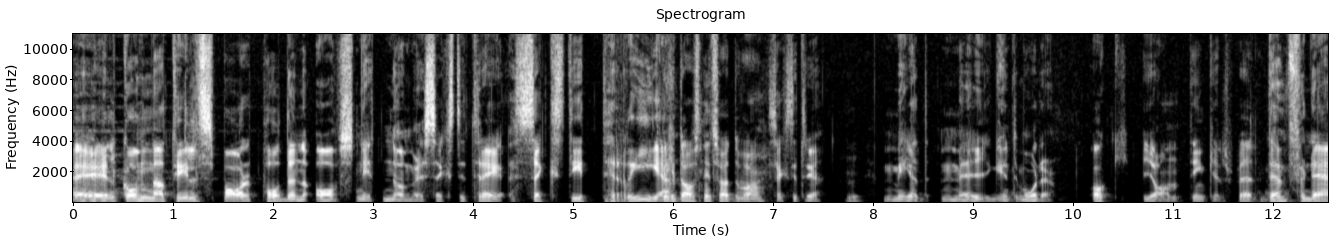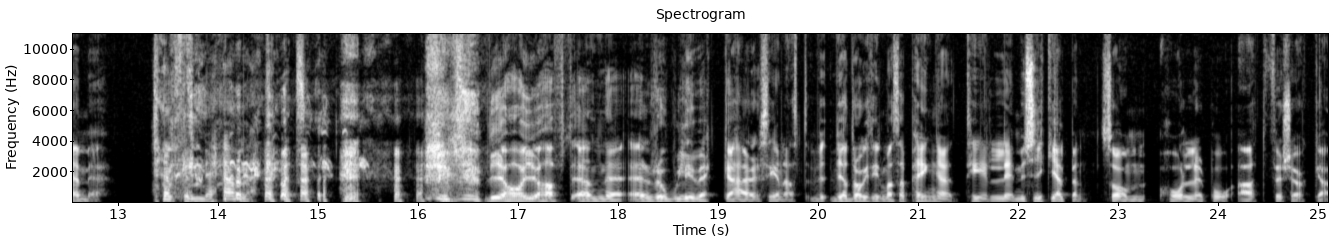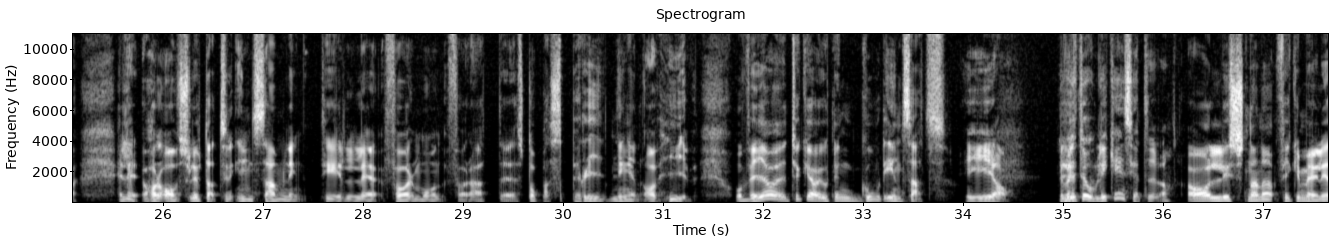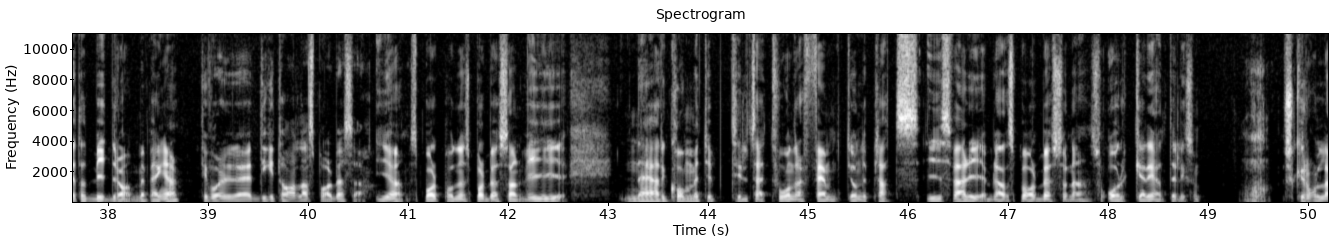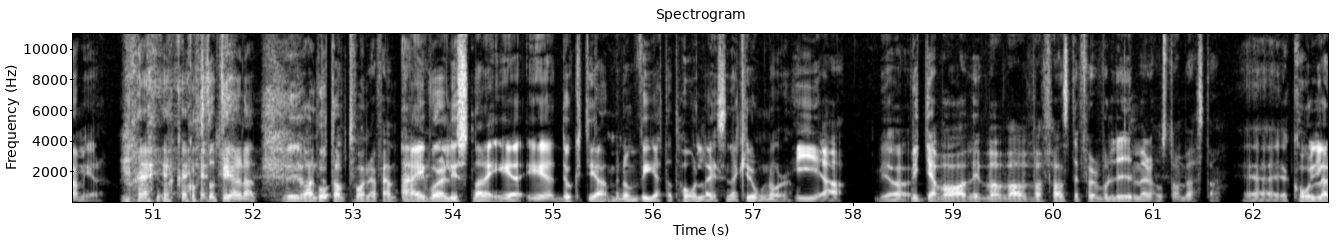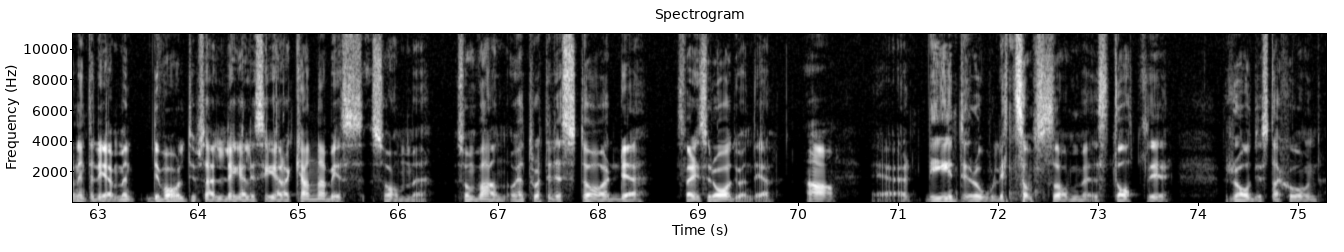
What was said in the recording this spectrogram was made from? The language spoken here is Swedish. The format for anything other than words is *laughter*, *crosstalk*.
Välkomna till Sparpodden avsnitt nummer 63. 63! Vilket avsnitt sa du att det var? 63. Med mig, Günther Mårder. Och Jan Dinkelspiel. Den förnäme. Den förnäme. *laughs* *laughs* Vi har ju haft en, en rolig vecka här senast. Vi, vi har dragit in massa pengar till Musikhjälpen som håller på att försöka, eller har avslutat sin insamling till eh, förmån för att eh, stoppa spridningen av hiv. Och vi har, tycker jag har gjort en god insats. ja. Det var lite olika initiativ va? Ja, lyssnarna fick ju möjlighet att bidra med pengar. Till vår eh, digitala sparbössa. Ja, Sparpodden, Sparbössan. Vi, när jag hade kommit typ till så här 250 plats i Sverige bland sparbössorna så orkade jag inte liksom scrolla mer. jag *laughs* konstaterade att Vi var inte topp 250. nej, våra lyssnare är, är duktiga men de vet att hålla i sina kronor. Ja. Har, Vilka var, vad, vad, vad fanns det för volymer hos de bästa? eh, jag kollade inte det men det var väl typ så här legalisera cannabis som, eh, som vann och jag tror att det där störde Sveriges Radio en del. Ja. Eh, Det är inte roligt som, som statlig radiostation.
